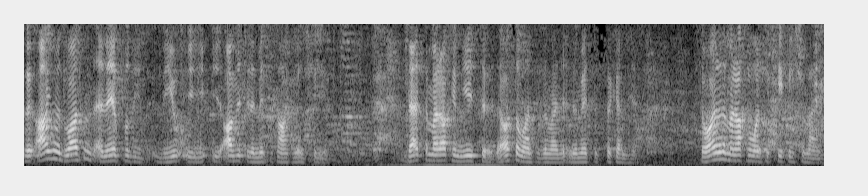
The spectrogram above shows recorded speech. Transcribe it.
The argument wasn't, and therefore the, the you, you, obviously the mitzvah is not meant for you. That the Malachim knew too. They also wanted the, the mitzvahs to come here. So why did the Malachim want to keep in Shemayim?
